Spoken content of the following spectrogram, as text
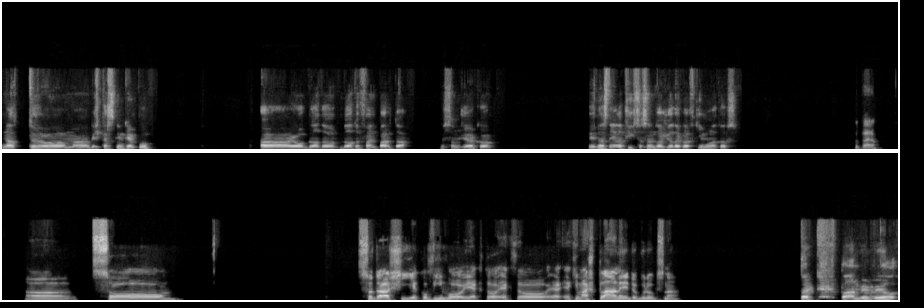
na tom běžkařském kempu. A jo, byla to, byla to fajn parta. Myslím, že jako jedna z nejlepších, co jsem zažil takhle v týmu letos. Super. Uh, co, co další jako vývoj, jak to, jak to, jak, jaký máš plány do budoucna? Tak plán by byl,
